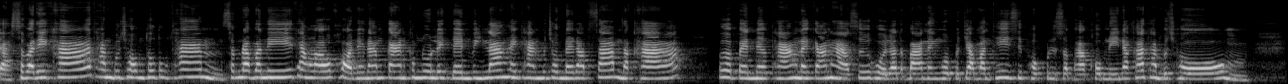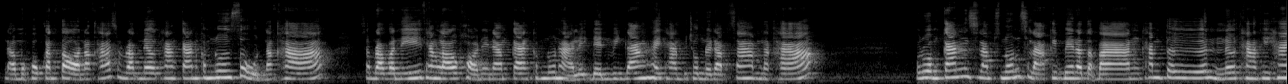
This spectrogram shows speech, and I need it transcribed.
จ้ะสวัสดีค่ะท่านผู้ชมทุกทุกท่านสำหรับวันนี้ทางเราขอแนะนำการคำนวณเลขเด่นวิ่งล่างให้ท่านผู้ชมได้รับทราบนะคะ เพื่อเป็นแนวทางในการหาซื้อหวยรัฐบาลในงวดประจำวันที่ 16 พฤษภาคมนี้นะคะท่านผู้ชม เรามาพบกันต่อนะคะสำหรับแนวทางการคำนวณสูตรนะคะสำหรับวันนี้ทางเราขอแนะนำการคำนวณหาเลขเด่นวิ่งล่างให้ท่านผู้ชมได้รับทราบนะคะรวมกันสนับสนุนสลากกินแบ่งรัฐบาลคำเตือนแนวทางที่ให้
